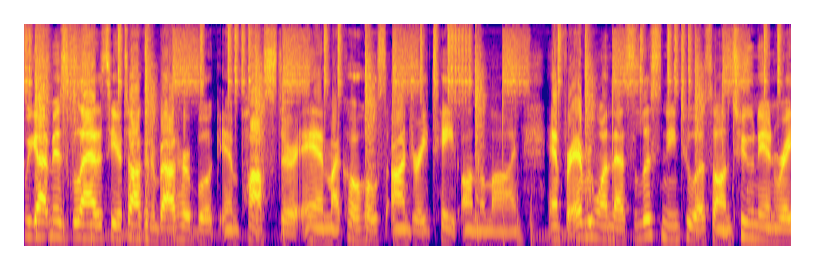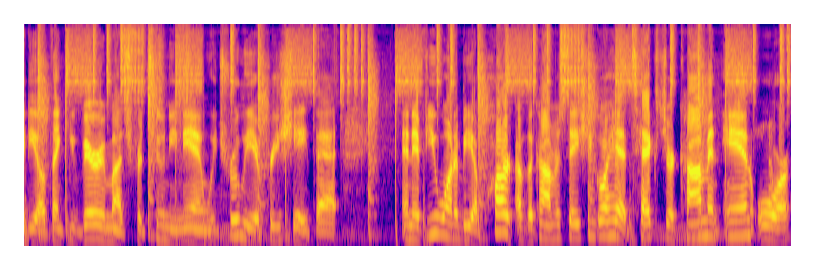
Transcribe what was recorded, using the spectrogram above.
We got Miss Gladys here talking about her book, Imposter, and my co host, Andre Tate, on the line. And for everyone that's listening to us on TuneIn Radio, thank you very much for tuning in. We truly appreciate that. And if you want to be a part of the conversation, go ahead, text your comment in or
